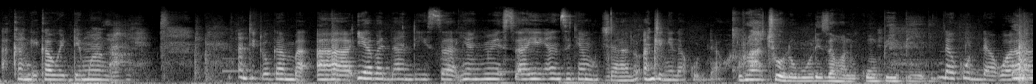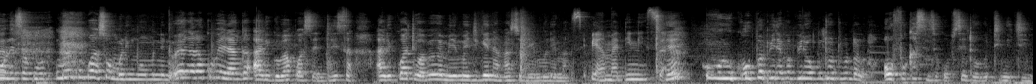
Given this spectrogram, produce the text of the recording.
Akange kaweddemu angobye anti togamba "Ah, yabadde andiisa yanywesa ye yanzirya mu kyalo. Anti ngenda kuddawa lwaki olowooleza wano kumpimpiiri ngenda kuddawa olowooleza nekukwasa omulimu omunene. Oyagala kubeera nga ali gwe bakwasa eddirisa alikwate wabeewo emirimu egigenda maaso nemulema byamadinisa opapira papira obutonotono ofokasinze ku busente obutinitini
